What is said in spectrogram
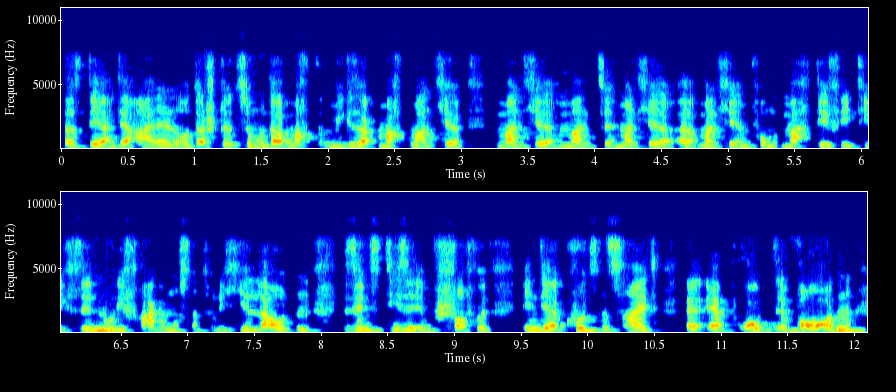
dass der, der einen Unterstützung und da macht, wie gesagt, macht manche, manche, manche, manche, äh, manche Impfung macht definitiv Sinn. Nur die Frage muss natürlich hier lauten, sind diese Impfstoffe in der kurzen Zeit äh, erprobt worden?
